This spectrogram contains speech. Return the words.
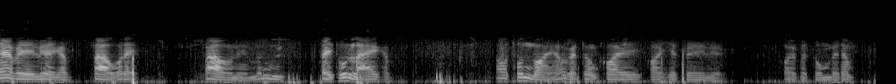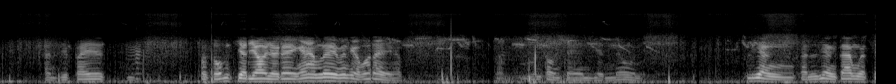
นาไปเรื่อยครับเปล่าอะไรเปล่าเนี่ยมันใส่ทุนหลายครับเอาทุนหน่อยเขาก็ต้องคอยคอยเฮ็ดไปเรื่อยคอยผสมไปนํกันสิไปผสมเทียเดียวอย่างใดงามเลยมันก็บ่ได้ครับครับ มันต้องใจเย็นๆเนาะ เลี้ยงกันเลี้ยงตามกระแส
